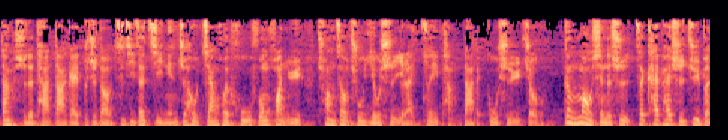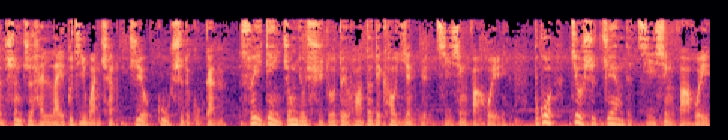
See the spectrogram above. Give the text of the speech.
当时的他大概不知道自己在几年之后将会呼风唤雨，创造出有史以来最庞大的故事宇宙。更冒险的是，在开拍时，剧本甚至还来不及完成，只有故事的骨干，所以电影中有许多对话都得靠演员即兴发挥。不过，就是这样的即兴发挥，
